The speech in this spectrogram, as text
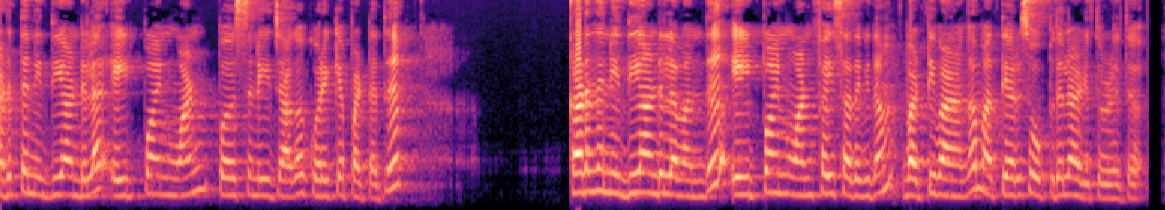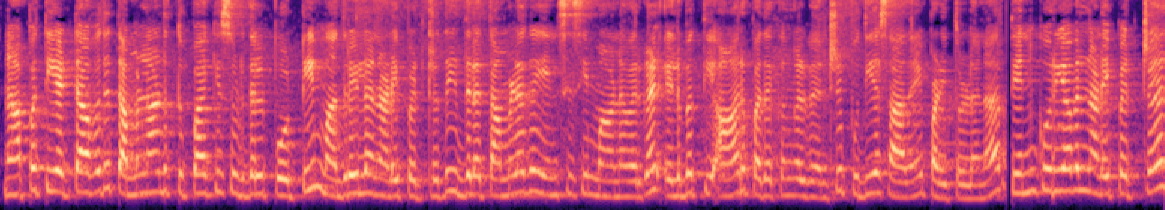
அடுத்த நிதியாண்டில் எயிட் பாயிண்ட் ஒன் பர்சன்டேஜாக குறைக்கப்பட்டது. கடந்த நிதியாண்டில் வந்து எயிட் பாயிண்ட் ஒன் ஃபைவ் சதவீதம் வட்டி வழங்க மத்திய அரசு ஒப்புதல் அளித்துள்ளது. நாற்பத்தி எட்டாவது தமிழ்நாடு துப்பாக்கி சுடுதல் போட்டி மதுரையில் நடைபெற்றது. இதில் தமிழக என்சிசி மாணவர்கள் எழுபத்தி ஆறு பதக்கங்கள் வென்று புதிய சாதனை படைத்துள்ளனர். தென்கொரியாவில் நடைபெற்ற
